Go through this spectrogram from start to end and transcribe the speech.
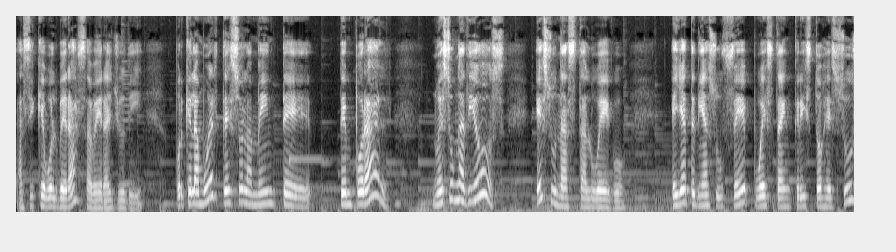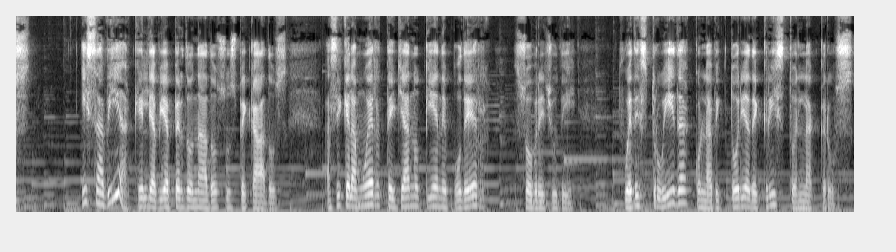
así que volverás a ver a Judith, porque la muerte es solamente temporal no es un adiós, es un hasta luego. Ella tenía su fe puesta en Cristo Jesús y sabía que Él le había perdonado sus pecados. Así que la muerte ya no tiene poder sobre Judy. Fue destruida con la victoria de Cristo en la cruz.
